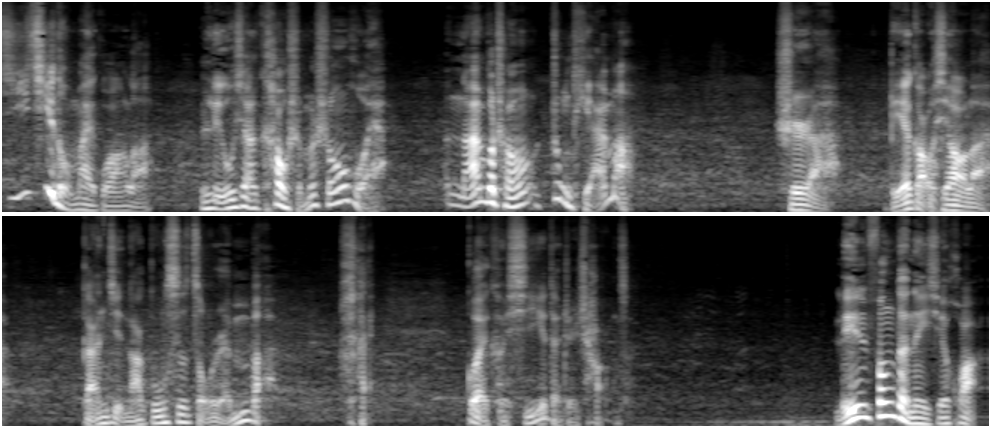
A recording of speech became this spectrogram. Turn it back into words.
机器都卖光了，留下靠什么生活呀？难不成种田吗？是啊，别搞笑了，赶紧拿公司走人吧。嗨，怪可惜的这厂子。林峰的那些话，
